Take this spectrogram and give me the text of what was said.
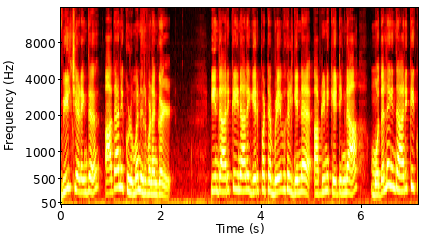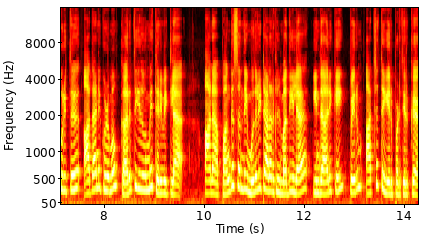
வீழ்ச்சியடைந்த அதானி குழும நிறுவனங்கள். இந்த அறிக்கையினால ஏற்பட்ட விளைவுகள் என்ன அப்படின்னு கேட்டீங்கன்னா முதல்ல இந்த அறிக்கை குறித்து அதானி குழுமம் கருத்து எதுவுமே தெரிவிக்கல. ஆனா பங்கு சந்தை முதலீட்டாளர்கள் மத்தியில இந்த அறிக்கை பெரும் அச்சத்தை ஏற்படுத்தியிருக்கு.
